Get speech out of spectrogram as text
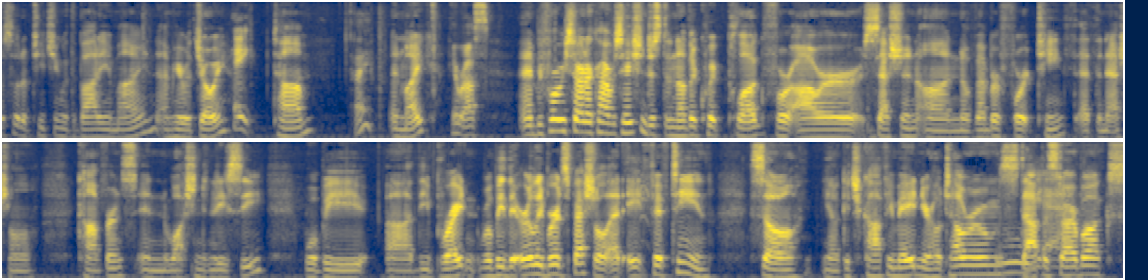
back to another episode of Teaching with the Body in Mind. I'm here with Joey, Hey, Tom, Hey. and Mike. Hey, Ross. And before we start our conversation, just another quick plug for our session on November 14th at the National Conference in Washington D.C. Will be uh, the bright will be the early bird special at 8:15. So you know, get your coffee made in your hotel rooms, Ooh, stop yeah. at Starbucks,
